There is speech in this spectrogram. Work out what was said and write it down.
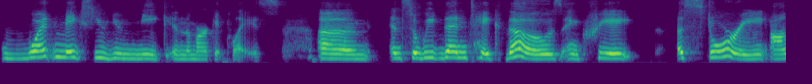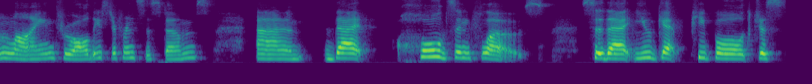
what makes you unique in the marketplace? Um, and so we then take those and create a story online through all these different systems um, that holds and flows so that you get people just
